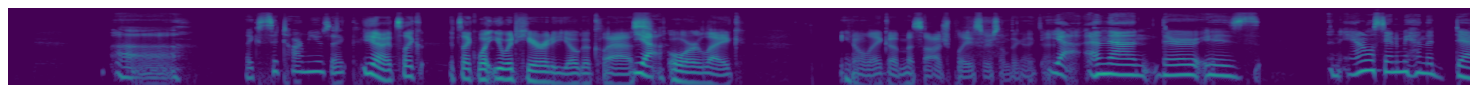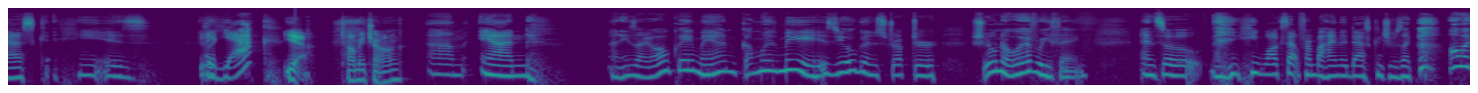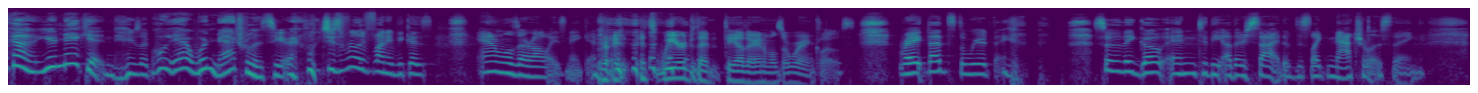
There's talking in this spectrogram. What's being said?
uh, like sitar music. Yeah, it's like it's like what you would hear at a yoga class. Yeah. Or like, you know, like a massage place or something like that. Yeah, and then there is an animal standing behind the desk, and he is He's a like, yak. yeah, Tommy Chong. Um, and and he's like, okay, man, come with me. His yoga instructor, she'll know everything. And so he walks out from behind the desk, and she was like, "Oh my god, you're naked!" And he's like, "Oh yeah, we're naturalists here," which is really funny because animals are always naked, Right. it's weird that the other animals are wearing clothes. right? That's the weird thing. so they go into the other side of this like naturalist thing,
